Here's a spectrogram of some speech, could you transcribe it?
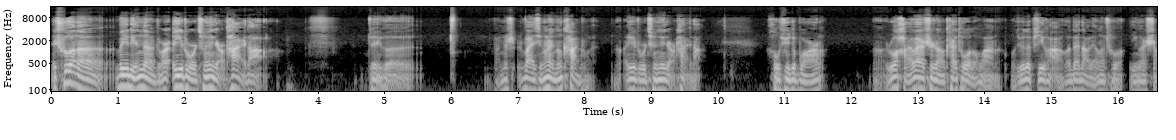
这车呢，威林呢，主要 A 柱倾斜角太大了，这个反正是外形上也能看出来，A 柱倾斜角太大，后续就不玩了啊。如果海外市场开拓的话呢，我觉得皮卡和带大梁的车应该上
